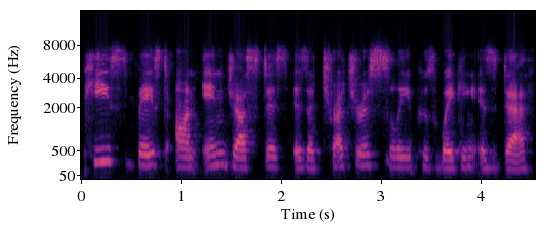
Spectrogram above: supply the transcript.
peace based on injustice is a treacherous sleep whose waking is death.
